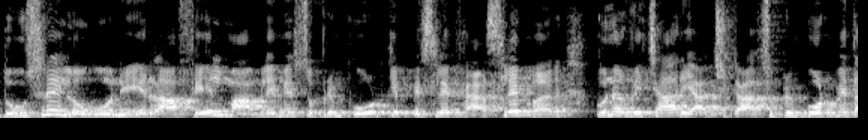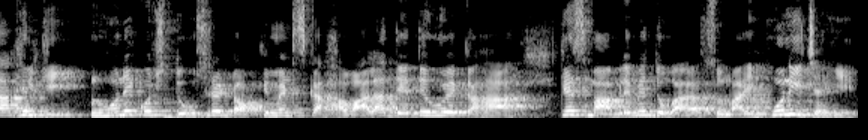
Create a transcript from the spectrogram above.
दूसरे लोगों ने राफेल मामले में सुप्रीम कोर्ट के पिछले फैसले पर पुनर्विचार याचिका सुप्रीम कोर्ट में दाखिल की। उन्होंने कुछ दूसरे डॉक्यूमेंट्स का हवाला देते हुए कहा कि इस मामले में दोबारा सुनवाई होनी चाहिए।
